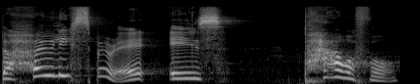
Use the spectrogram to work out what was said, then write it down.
the Holy Spirit is powerful.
